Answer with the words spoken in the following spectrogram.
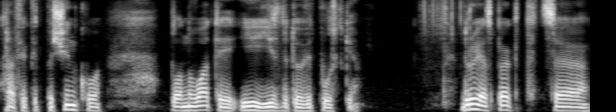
графік відпочинку, планувати і їздити у відпустки. Другий аспект це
